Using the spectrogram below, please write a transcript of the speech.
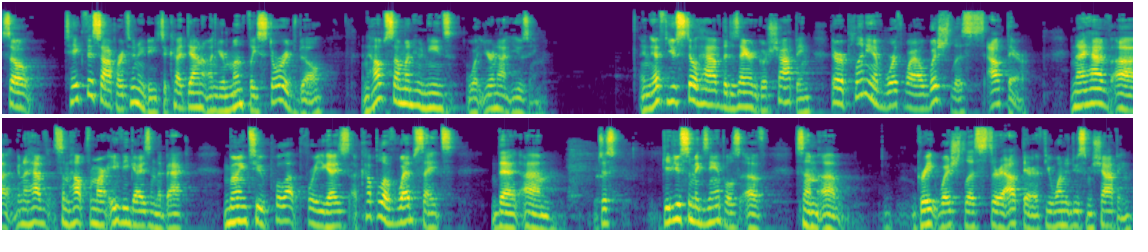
So, take this opportunity to cut down on your monthly storage bill and help someone who needs what you're not using. And if you still have the desire to go shopping, there are plenty of worthwhile wish lists out there. And I have uh, going to have some help from our AV guys in the back. I'm going to pull up for you guys a couple of websites that um, just give you some examples of some uh, great wish lists that are out there if you want to do some shopping.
